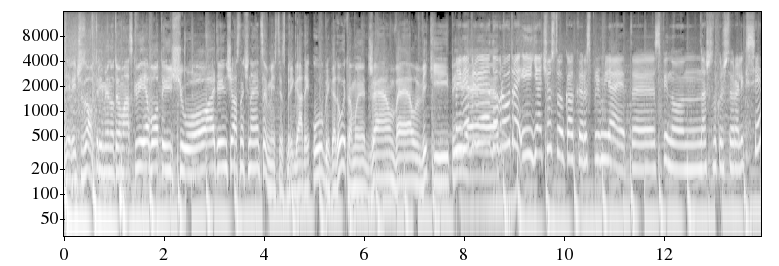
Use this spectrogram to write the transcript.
9 часов 3 минуты в Москве. Вот и еще один час начинается вместе с бригадой У. Бригаду это мы Джем, Вэл, Вики. Привет. Привет, привет, доброе утро. И я чувствую, как распрямляет э, спину наш звукорежиссер Алексей.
